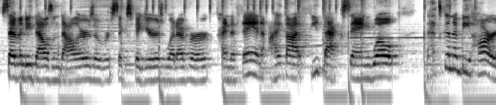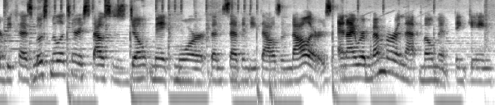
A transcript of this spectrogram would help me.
$70,000 over six figures, whatever kind of thing, I got feedback saying, well, that's going to be hard because most military spouses don't make more than $70,000. And I remember in that moment thinking,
